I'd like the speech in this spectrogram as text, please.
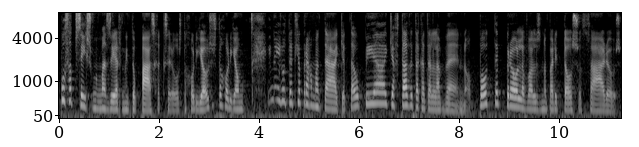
πού θα ψήσουμε μαζί αρνή το Πάσχα, ξέρω εγώ, στο χωριό σου, στο χωριό μου. Είναι λίγο τέτοια πραγματάκια, τα οποία και αυτά δεν τα καταλαβαίνω. Πότε πρόλαβα άλλος να πάρει τόσο θάρρος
